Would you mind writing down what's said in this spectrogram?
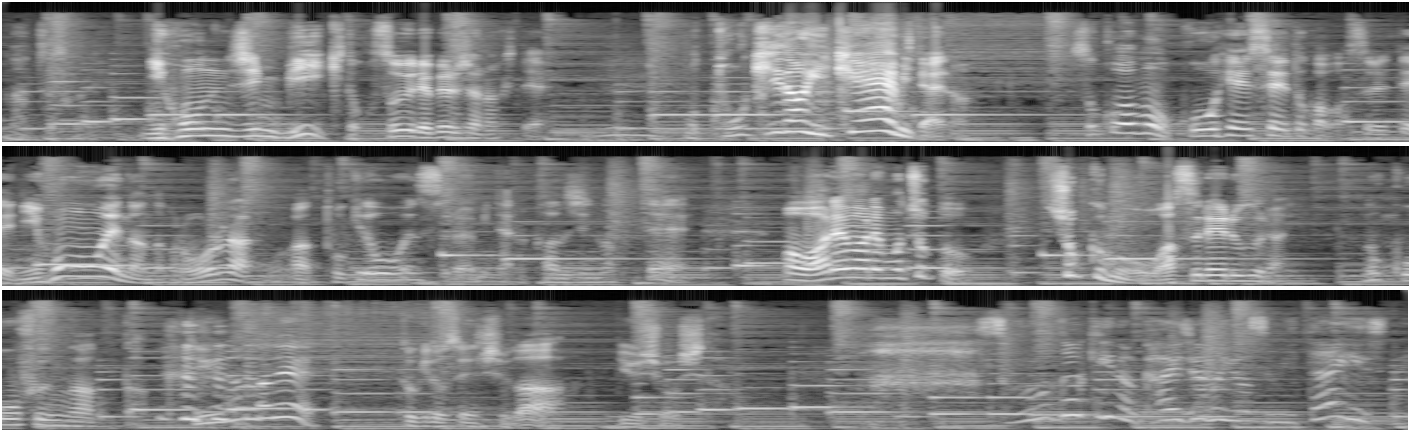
うなんていうんですかね日本人 B 期とかそういうレベルじゃなくてーうん。もう時々行けみたいな。そこはもう公平性とか忘れて日本応援なんだから俺らは時々応援するみたいな感じになって、まあ、我々もちょっと職務を忘れるぐらいの興奮があったっていう中で 時々選手が優勝した。もその時の会場の様子見たいですね。う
